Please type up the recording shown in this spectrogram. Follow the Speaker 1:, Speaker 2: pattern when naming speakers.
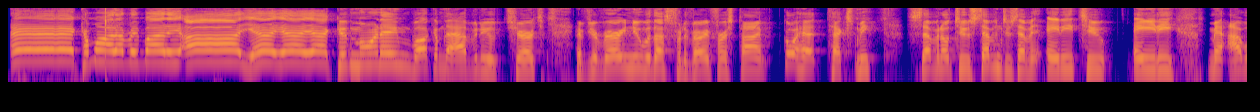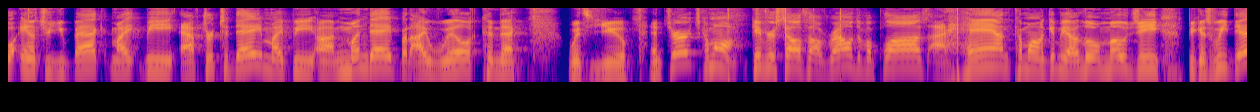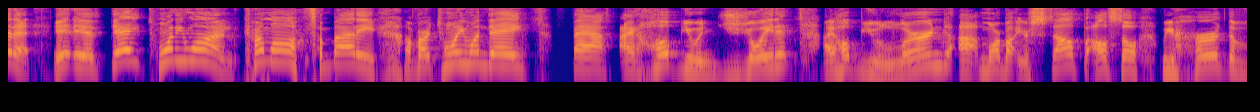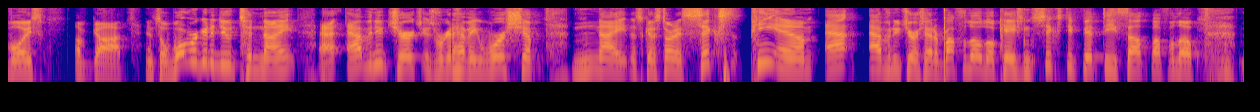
Speaker 1: Hey, come on, everybody. Ah, yeah, yeah, yeah. Good morning. Welcome to Avenue Church. If you're very new with us for the very first time, go ahead, text me 702 727 8280. Man, I will answer you back. Might be after today, might be on Monday, but I will connect with you. And church, come on, give yourself a round of applause, a hand. Come on, give me a little emoji because we did it. It is day 21. Come on, somebody, of our 21 day fast. I hope you enjoyed it. I hope you learned uh, more about yourself, but also we heard the voice of God. And so, what we're going to do tonight at Avenue Church is we're going to have a worship night. It's going to start at 6 p.m. at Avenue Church at our Buffalo location, 6050 South Buffalo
